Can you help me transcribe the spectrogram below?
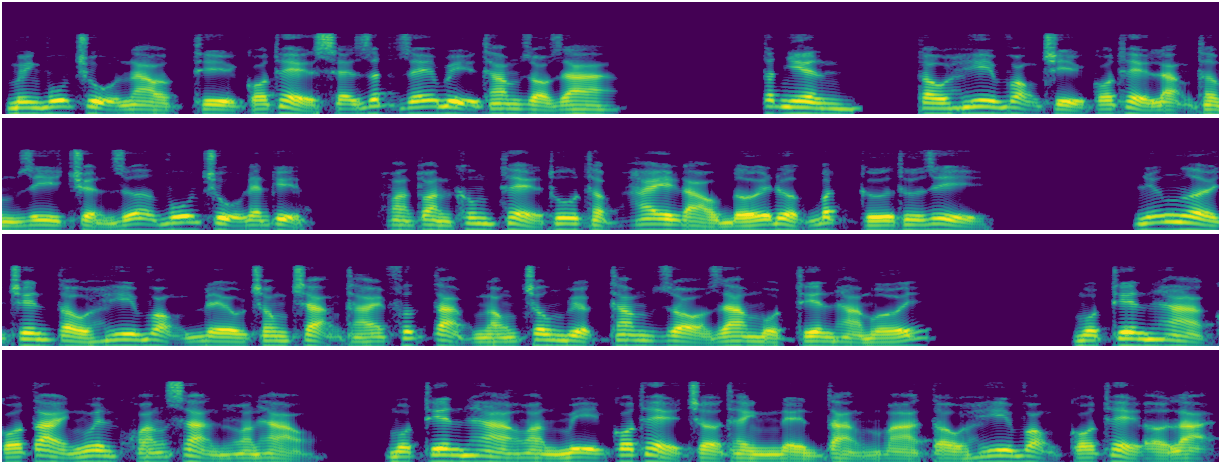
minh vũ trụ nào thì có thể sẽ rất dễ bị thăm dò ra tất nhiên tàu hy vọng chỉ có thể lặng thầm di chuyển giữa vũ trụ đen kịt hoàn toàn không thể thu thập hay đào đới được bất cứ thứ gì những người trên tàu hy vọng đều trong trạng thái phức tạp ngóng trong việc thăm dò ra một thiên hà mới Một thiên hà có tài nguyên khoáng sản hoàn hảo, một thiên hà hoàn mỹ có thể trở thành nền tảng mà tàu hy vọng có thể ở lại.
